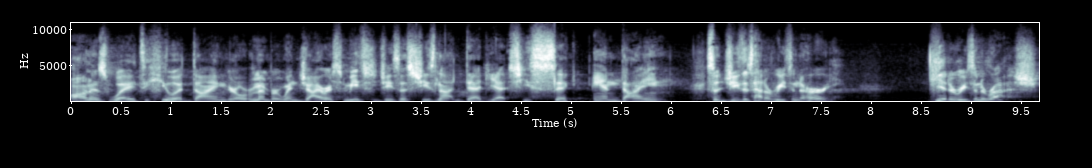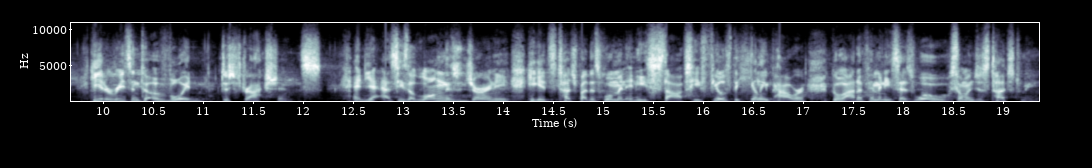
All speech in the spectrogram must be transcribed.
on his way to heal a dying girl. Remember, when Jairus meets Jesus, she's not dead yet, she's sick and dying. So Jesus had a reason to hurry. He had a reason to rush. He had a reason to avoid distractions. And yet, as he's along this journey, he gets touched by this woman and he stops. He feels the healing power go out of him and he says, Whoa, someone just touched me.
